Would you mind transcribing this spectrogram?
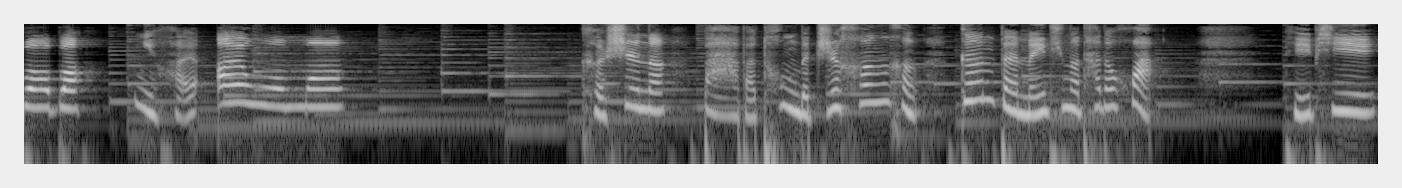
爸爸，你还爱我吗？”可是呢，爸爸痛得直哼哼，根本没听到他的话。皮皮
